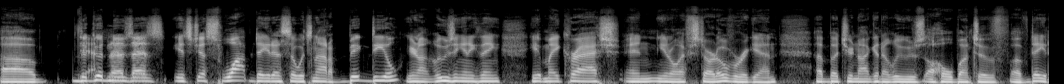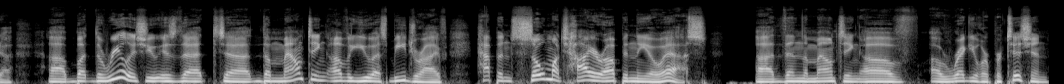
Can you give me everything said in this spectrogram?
Uh, the Yeah, good that- news that- is it's just swap data, so it's not a big deal. You're not losing anything. It may crash, and you know have to start over again, uh, but you're not going to lose a whole bunch of of data. Uh, but the real issue is that uh, the mounting of a USB drive happens so much higher up in the OS uh, than the mounting of a regular partition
